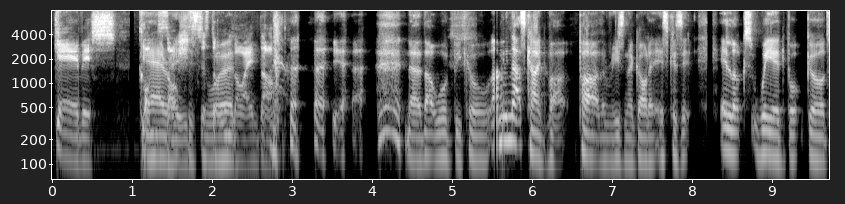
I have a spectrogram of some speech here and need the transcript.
garish consoles just all lined up. yeah. No, that would be cool. I mean, that's kind of part, part of the reason I got it is because it, it looks weird but good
